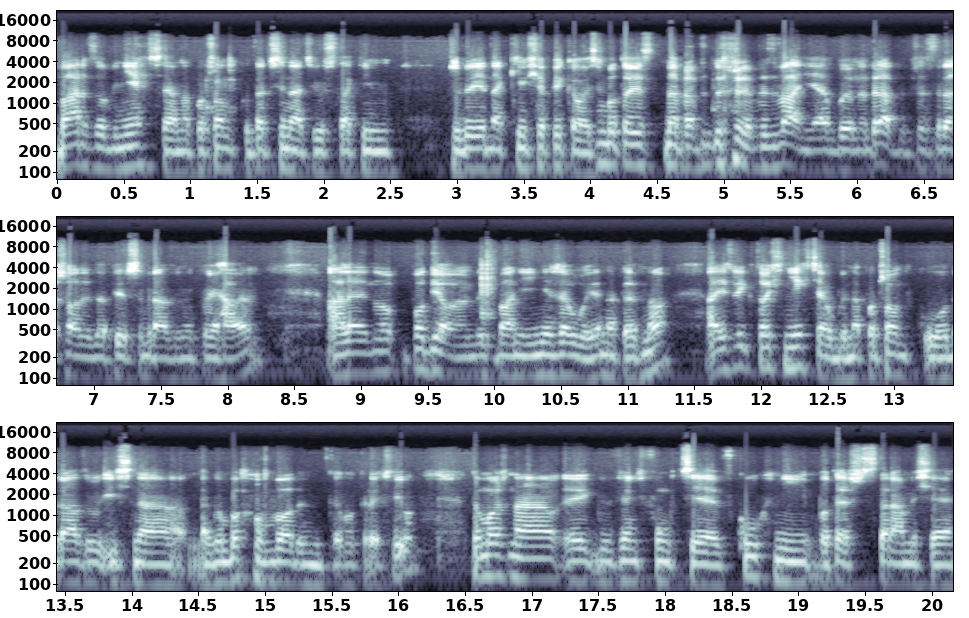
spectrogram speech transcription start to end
bardzo by nie chciał na początku zaczynać już takim żeby jednak kimś opiekować, no bo to jest naprawdę duże wyzwanie. Ja byłem naprawdę przestraszony za pierwszym razem, jak pojechałem, ale no, podjąłem wyzwanie i nie żałuję na pewno. A jeżeli ktoś nie chciałby na początku od razu iść na, na głęboką wodę, bym tak określił, to można y, wziąć funkcję w kuchni, bo też staramy się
